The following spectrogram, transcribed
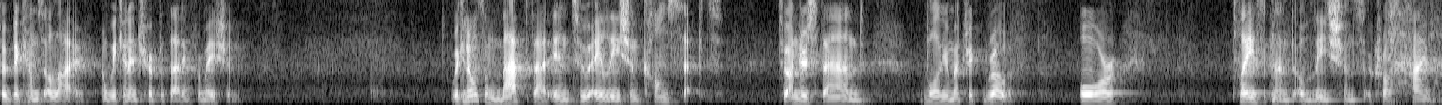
So it becomes alive, and we can interpret that information. We can also map that into a lesion concept to understand volumetric growth or placement of lesions across time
